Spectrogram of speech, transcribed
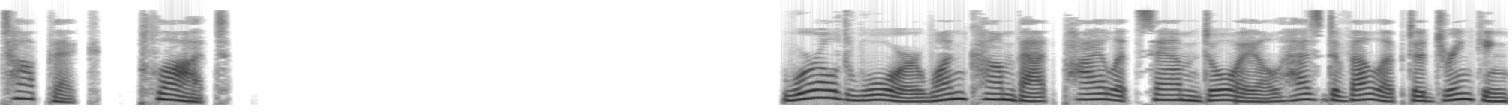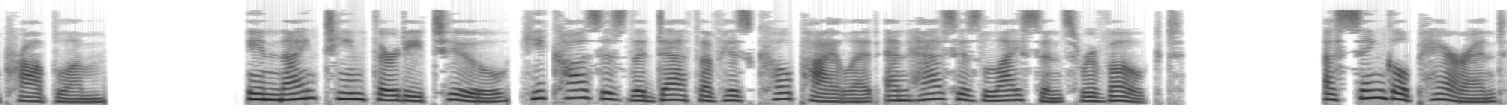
Topic. Plot World War I combat pilot Sam Doyle has developed a drinking problem. In 1932, he causes the death of his co-pilot and has his license revoked. A single parent,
